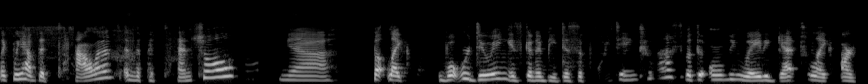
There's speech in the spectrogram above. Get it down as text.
Like we have the talent and the potential, Yeah. But like what we're doing is going to be disappointing to us. But the only way to get to like our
